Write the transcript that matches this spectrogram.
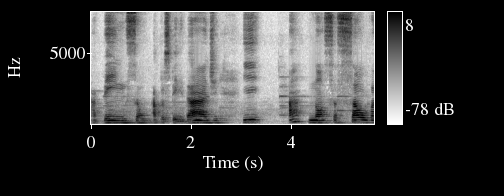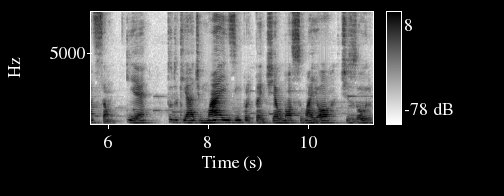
à bênção, à prosperidade e a nossa salvação, que é tudo que há de mais importante, é o nosso maior tesouro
